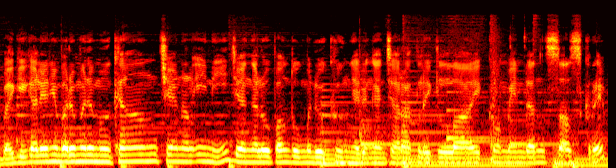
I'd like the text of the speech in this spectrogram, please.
Bagi kalian yang baru menemukan channel ini Jangan lupa untuk mendukungnya dengan cara klik like, komen, dan subscribe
